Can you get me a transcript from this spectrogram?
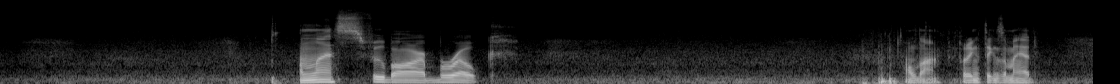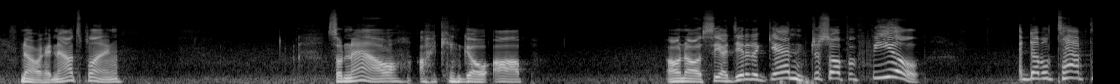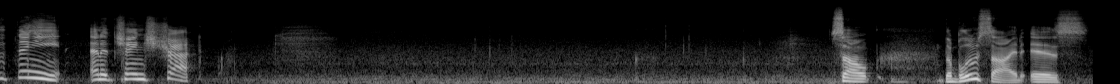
Unless Fubar broke. Hold on, putting things on my head. No, okay, now it's playing. So now I can go up. Oh no, see, I did it again, just off a feel. I double tapped the thingy and it changed track. So the blue side is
